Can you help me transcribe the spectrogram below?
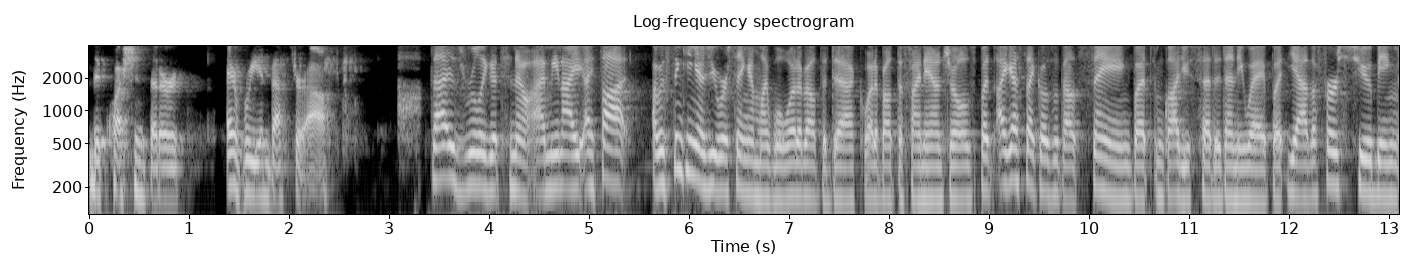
the questions that are every investor asks. That is really good to know. I mean, I, I thought I was thinking as you were saying, I'm like, well, what about the deck? What about the financials? But I guess that goes without saying, but I'm glad you said it anyway. But yeah, the first two being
